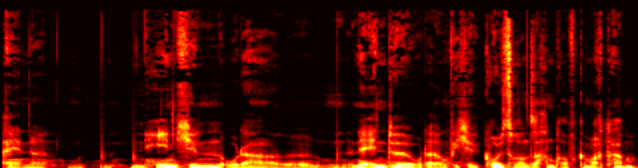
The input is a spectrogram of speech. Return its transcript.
eine, ein Hähnchen oder äh, eine Ente oder irgendwelche größeren Sachen drauf gemacht haben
